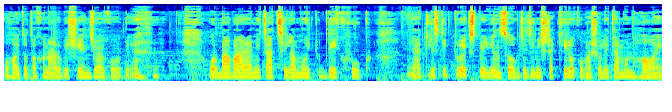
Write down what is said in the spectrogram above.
ও হয়তো তখন আরও বেশি এনজয় করবে। ওর বাবা আর আমি চাচ্ছিলাম ও একটু দেখুক। অ্যাটলিস্ট একটু এক্সপিরিয়েন্স হোক যে জিনিসটা কীরকম আসলে কেমন হয়।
